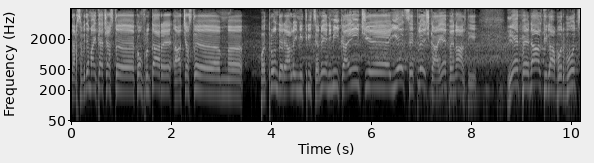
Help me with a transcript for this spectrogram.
Dar să vedem mai întâi această confruntare, această uh, pătrundere a lui Mitriță. Nu e nimic aici, iese pleșca, e penalti. E penalti la Bărbuț.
